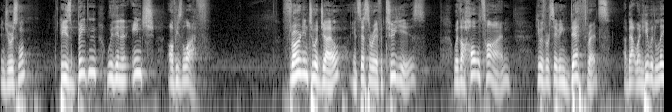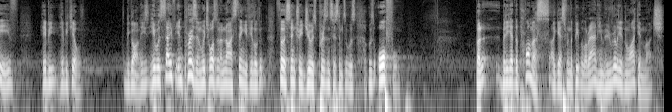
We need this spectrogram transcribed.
in Jerusalem. He is beaten within an inch of his life, thrown into a jail in Caesarea for two years, where the whole time he was receiving death threats about when he would leave, he'd be, he'd be killed, to be gone. He's, he was safe in prison, which wasn't a nice thing. If you look at first century Jewish prison systems, it was, it was awful. But, but he had the promise, I guess, from the people around him who really didn't like him much,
